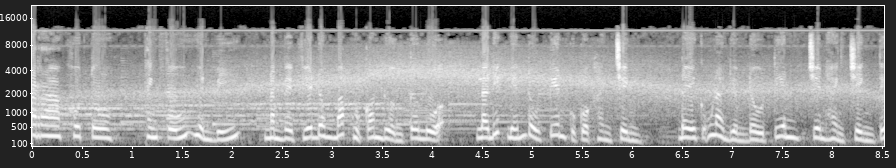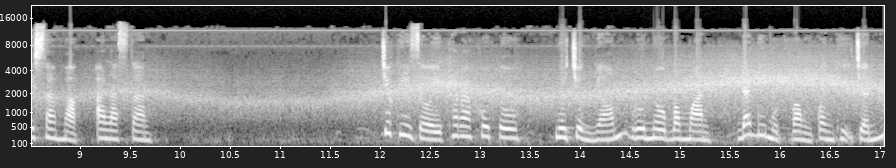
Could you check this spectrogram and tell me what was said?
Karakoto, thành phố huyền bí nằm về phía đông bắc của con đường tơ lụa, là đích đến đầu tiên của cuộc hành trình. Đây cũng là điểm đầu tiên trên hành trình tới sa mạc Alaskan. Trước khi rời Karakoto, người trưởng nhóm Bruno Bauman đã đi một vòng quanh thị trấn.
